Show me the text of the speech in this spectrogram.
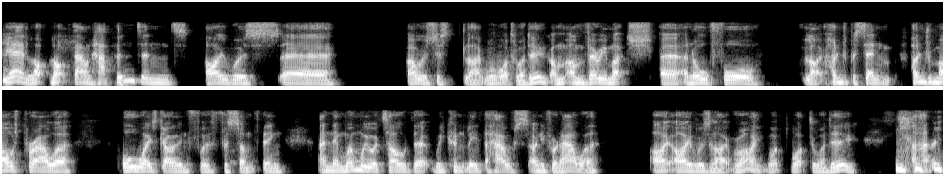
yeah, lock, lockdown happened, and I was uh, I was just like, well, what do I do? I'm I'm very much uh, an all for like 100 percent, 100 miles per hour, always going for for something. And then when we were told that we couldn't leave the house only for an hour, I I was like, right, what what do I do? I had a,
